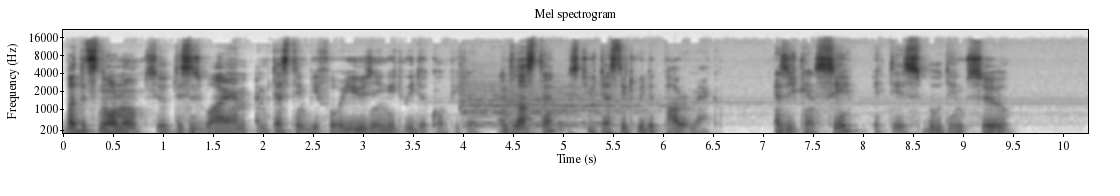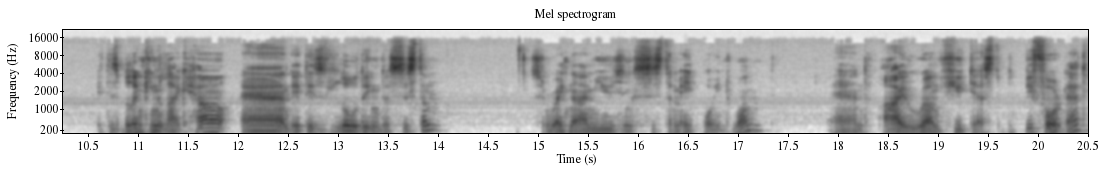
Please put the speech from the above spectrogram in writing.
but it's normal so this is why I'm, I'm testing before using it with the computer. And the last step is to test it with the power mac. As you can see it is booting so it is blinking like hell and it is loading the system. So right now I'm using system 8.1 and I run few tests. But before that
